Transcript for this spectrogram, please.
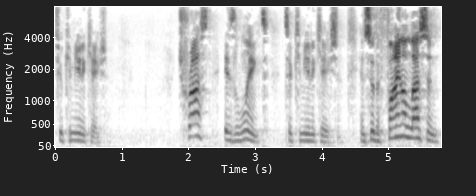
to communication. Trust is linked to communication. And so the final lesson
